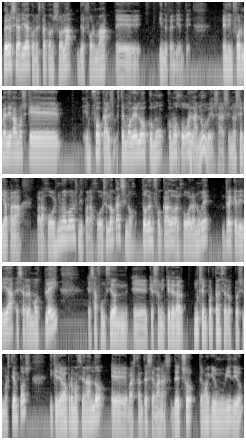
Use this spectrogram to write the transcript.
pero se haría con esta consola de forma eh, independiente. El informe, digamos que enfoca este modelo como, como juego en la nube, o sea, si no sería para, para juegos nuevos ni para juegos en local, sino todo enfocado al juego en la nube, requeriría ese remote play, esa función eh, que Sony quiere dar mucha importancia en los próximos tiempos y que lleva promocionando eh, bastantes semanas. De hecho, tengo aquí un vídeo.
